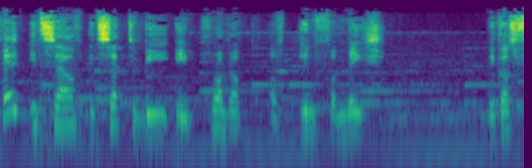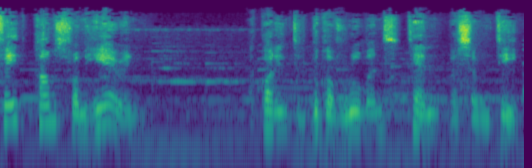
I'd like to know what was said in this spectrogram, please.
Faith itself is said to be a product of information because faith comes from hearing, according to the book of Romans 10, verse 17.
